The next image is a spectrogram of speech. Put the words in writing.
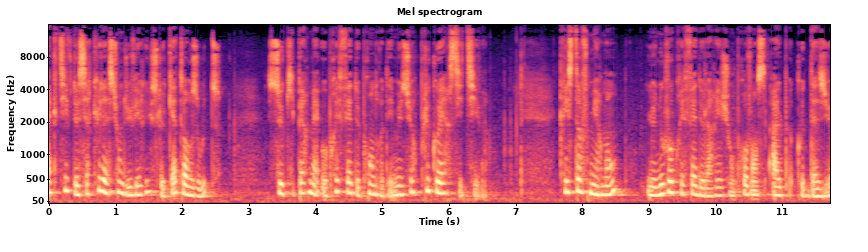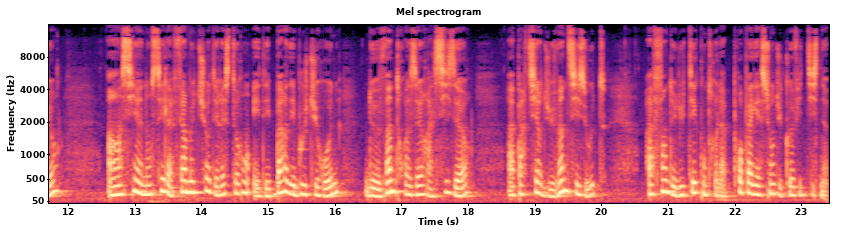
active de circulation du virus le 14 août, ce qui permet au préfet de prendre des mesures plus coercitives. Christophe Mirmand, le nouveau préfet de la région Provence-Alpes-Côte d'Azur, a ainsi annoncé la fermeture des restaurants et des bars des Bouches-du-Rhône de 23h à 6h à partir du 26 août afin de lutter contre la propagation du Covid-19.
